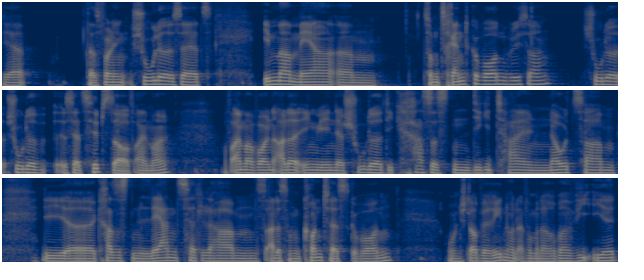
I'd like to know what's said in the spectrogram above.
Ja, das vor allem Schule ist ja jetzt immer mehr ähm, zum Trend geworden, würde ich sagen. Schule, Schule ist jetzt Hipster auf einmal. Auf einmal wollen alle irgendwie in der Schule die krassesten digitalen Notes haben, die äh, krassesten Lernzettel haben. Das ist alles so ein Contest geworden. Und ich glaube, wir reden heute einfach mal darüber, wie ihr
